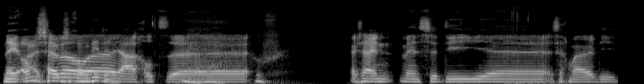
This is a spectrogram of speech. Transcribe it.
Nee, anders er zijn zouden ze gewoon eh, winnen. Ja, god. eh, er zijn mensen die, eh, zeg maar, die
